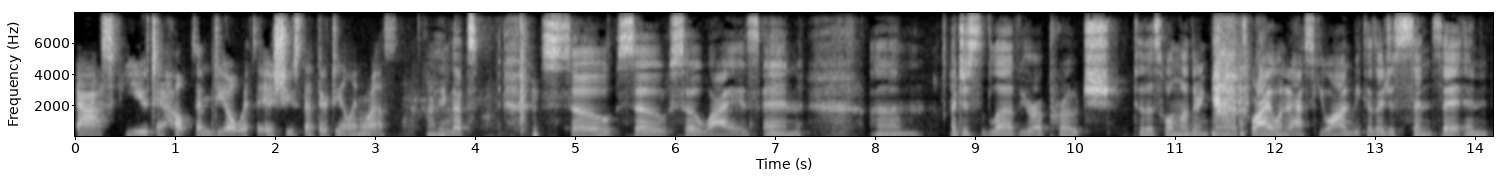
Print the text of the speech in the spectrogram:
ask you to help them deal with the issues that they're dealing with. I think that's so, so, so wise. And um, I just love your approach to this whole mothering thing. That's why I wanted to ask you on because I just sense it and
